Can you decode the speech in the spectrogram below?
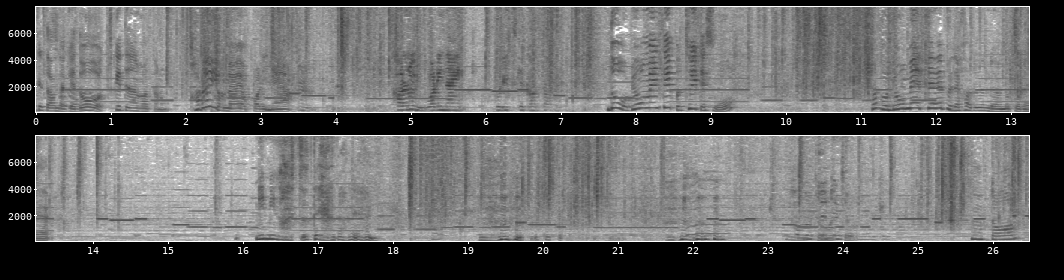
届いてたんだけどつけてなかったの。軽いよねやっぱりね。うん。軽い割りない。取り付け方。どう？両面テープついてそう？多分両面テープで貼るんだよねこれ。リミが映ってる画面多分ついてると思うけど。本当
